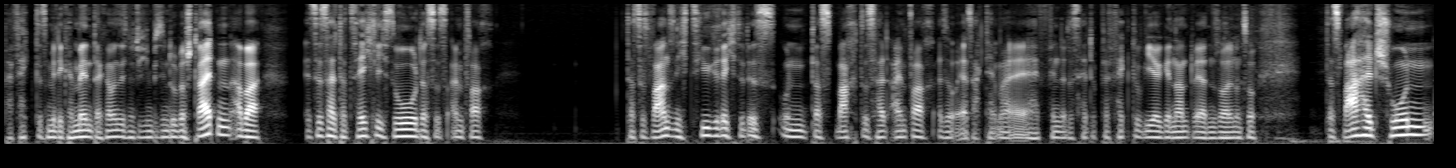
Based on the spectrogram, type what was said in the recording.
perfektes Medikament. Da kann man sich natürlich ein bisschen drüber streiten, aber es ist halt tatsächlich so, dass es einfach, dass es wahnsinnig zielgerichtet ist und das macht es halt einfach, also er sagt ja immer, er findet, das hätte Perfektovir genannt werden sollen und so. Das war halt schon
